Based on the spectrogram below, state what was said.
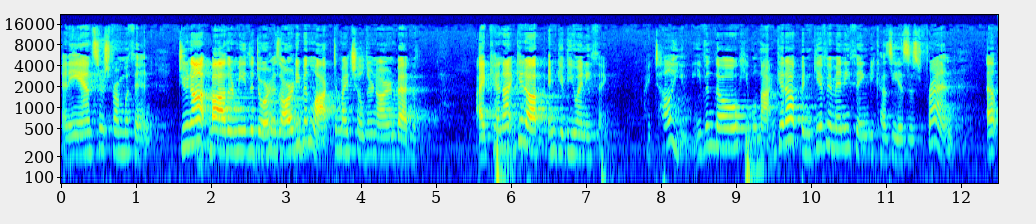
And he answers from within, Do not bother me, the door has already been locked, and my children are in bed. I cannot get up and give you anything tell you, even though he will not get up and give him anything because he is his friend, at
